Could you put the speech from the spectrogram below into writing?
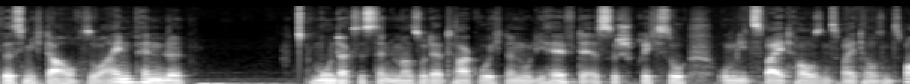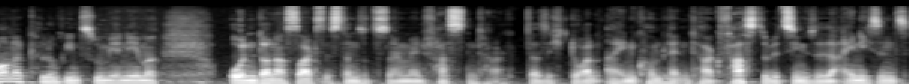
dass ich mich da auch so einpendel. Montags ist dann immer so der Tag, wo ich dann nur die Hälfte esse, sprich so um die 2000, 2200 Kalorien zu mir nehme. Und donnerstags ist dann sozusagen mein Fastentag, dass ich dort einen kompletten Tag faste, beziehungsweise eigentlich sind es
